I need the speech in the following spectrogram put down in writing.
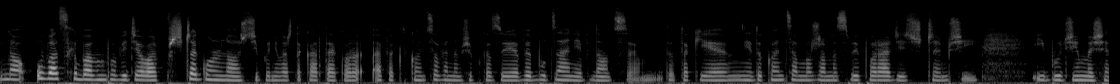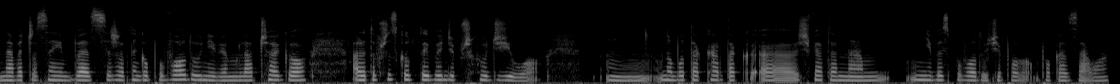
No, u Was chyba bym powiedziała w szczególności, ponieważ ta karta jako efekt końcowy nam się pokazuje wybudzanie w nocy. To takie nie do końca możemy sobie poradzić z czymś i, i budzimy się nawet czasami bez żadnego powodu, nie wiem dlaczego, ale to wszystko tutaj będzie przychodziło. Mm, no bo ta karta e, świata nam nie bez powodu się po, pokazała.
